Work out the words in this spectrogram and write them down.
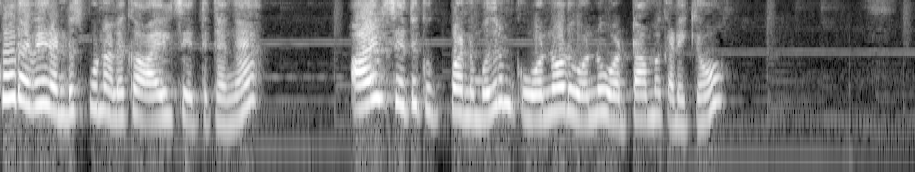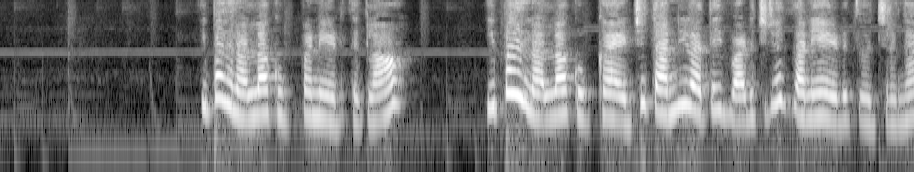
கூடவே ரெண்டு ஸ்பூன் அளவுக்கு ஆயில் சேர்த்துக்கங்க. ஆயில் சேர்த்து குக் பண்ணும்போது நமக்கு ஒன்னோடு ஒன்று ஒட்டாமல் கிடைக்கும். இப்போ அதை நல்லா குக் பண்ணி எடுத்துக்கலாம். இப்போ இது நல்லா குக் ஆயிடுச்சு. தண்ணி எல்லாத்தையும் வடிச்சிட்டு தனியாக எடுத்து வச்சிருங்க.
